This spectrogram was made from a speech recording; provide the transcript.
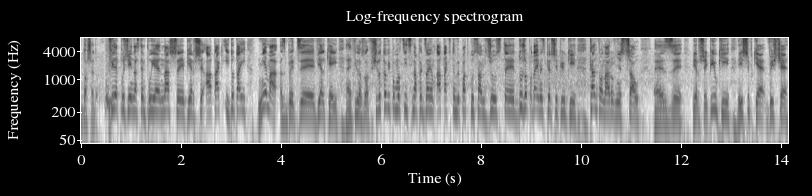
doszedł. Chwilę później następuje nasz e, pierwszy atak i tutaj nie ma zbyt e, wielkiej filozofii. Środkowi pomocnicy napędzają atak, w tym wypadku St. Just. Dużo podajemy z pierwszej piłki. Cantona również strzał z pierwszej piłki i szybkie wyjście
